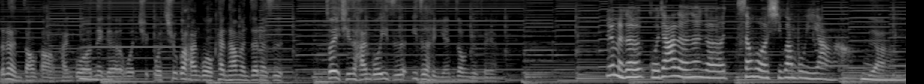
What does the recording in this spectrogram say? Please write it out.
真的很糟糕。韩国那个我去我去过韩国，我看他们真的是，所以其实韩国一直一直很严重，就这样。因为每个国家的那个生活习惯不一样啊。对啊。嗯。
